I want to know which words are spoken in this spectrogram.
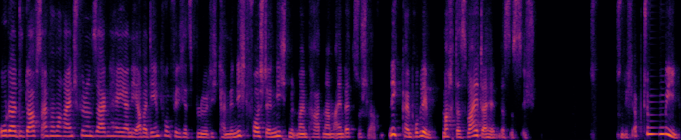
Oder du darfst einfach mal reinspüren und sagen, hey, ja, nee, aber den Punkt finde ich jetzt blöd. Ich kann mir nicht vorstellen, nicht mit meinem Partner am einen Bett zu schlafen. Nee, kein Problem. Mach das weiterhin. Das ist, ich, ist nicht up to me.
